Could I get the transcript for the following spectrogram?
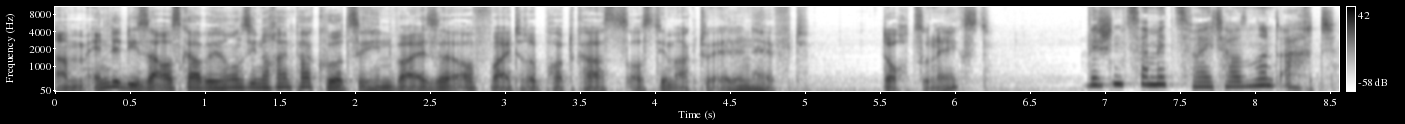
Am Ende dieser Ausgabe hören Sie noch ein paar kurze Hinweise auf weitere Podcasts aus dem aktuellen Heft. Doch zunächst Vision Summit 2008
